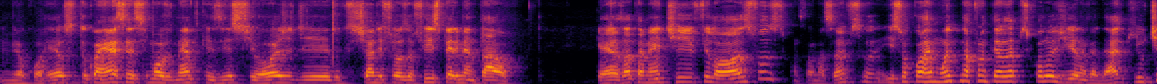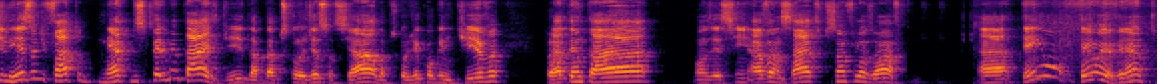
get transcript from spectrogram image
me ocorreu. Se tu conhece esse movimento que existe hoje de, do que se chama de filosofia experimental que é exatamente filósofos com formação, isso ocorre muito na fronteira da psicologia, na verdade, que utilizam, de fato, métodos experimentais de, da, da psicologia social, da psicologia cognitiva, para tentar, vamos dizer assim, avançar a discussão filosófica. Ah, tem, um, tem um evento,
